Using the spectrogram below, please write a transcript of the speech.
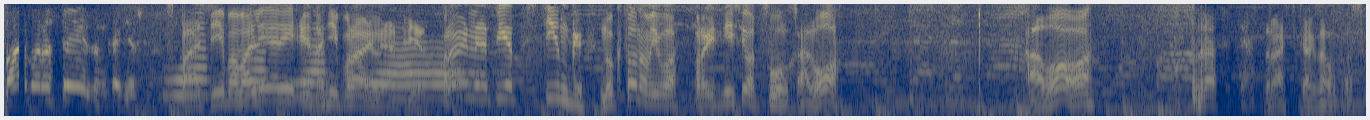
Барбара Стрейзен, конечно. Спасибо, Валерий. Это неправильный ответ. Правильный ответ – Стинг. Но кто нам его произнесет вслух? Алло? Алло? Здравствуйте. Здрасте, как зовут вас?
